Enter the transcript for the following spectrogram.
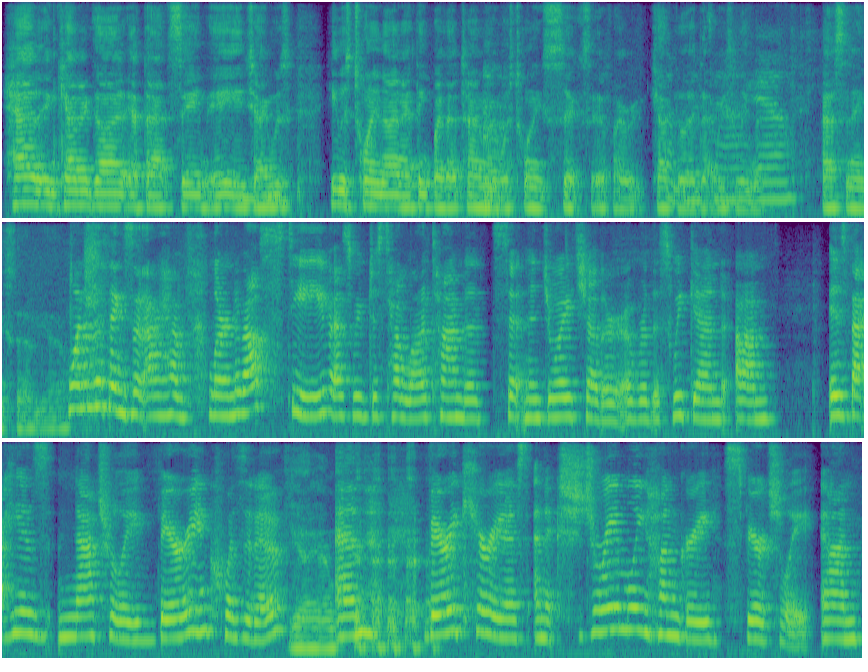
had encountered God at that same age. I was. He was 29. I think by that time I was 26, if I calculated that recently. Yeah. fascinating stuff, yeah. One of the things that I have learned about Steve, as we've just had a lot of time to sit and enjoy each other over this weekend, um, is that he is naturally very inquisitive Yeah, I am. and very curious and extremely hungry spiritually. And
